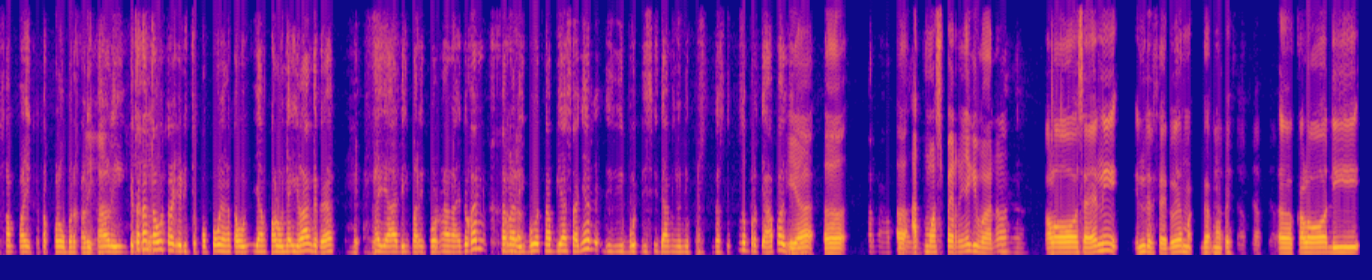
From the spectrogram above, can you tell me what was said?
sampai ketok palu berkali-kali? Kita kan tahu tragedi Cepopong yang tahu yang palunya hilang gitu ya. Kayak di paripurna. Nah itu kan karena ribut. Nah biasanya di ribut di sidang universitas itu seperti apa gitu? Iya eh, karena apa gitu. atmosfernya gimana lah? Iya. kalau saya nih ini dari saya dulu ya nggak maaf ya. Eh, kalau di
